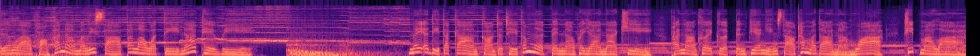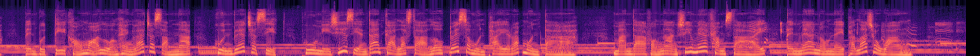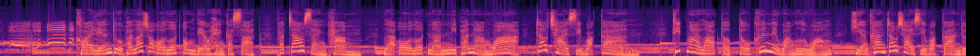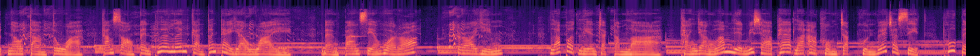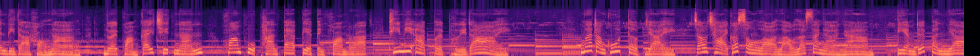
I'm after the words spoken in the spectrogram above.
เรื่องราวของพระนางมาริสาปลาวตีนาเทวี ในอดีตการก่อนจะถือกำเนิดเป็นนางพญานาคี พระนางเคยเกิดเป็นเพียงหญิงสาวธรรมดานามว่า ทิพมาลา เป็นบุตรีของหมอหลวงแห่งราชสำนักขุนเวชสิทธิ์ ผู้มีชื่อเสียงด้านการรักษาโรคด้วยสมุนไพรรับมนตามารดาของนางชื่อแม่คำสาย เป็นแม่นมในพระราชวัง คอยเลี้ยงดูพระราชโอรสองค์เดียวแห่งกษัตริย์ พระเจ้าแสงธรรม และโอรสนั้นมีพระนามว่าเจ้าชายศิวการ ทิพมาลาเติบโตขึ้นในวังหลวงเคียงข้างเจ้าชายศิวการดุดเงาตามตัว ทั้งสองเป็นเพื่อนเล่นกันตั้งแต่เยาว์วัย แบ่งปันเสียงหัวเราะ รอยยิ้ม และบทเรียนจากตำราทั้งอย่างล่ำเรียนวิชาแพทย์และอาคมจากขุนเวชศิษย์ผู้เป็นบิดาของนาง โดยความใกล้ชิดนั้น ความผูกพันแปรเปลี่ยนเป็นความรักที่มิอาจเปิดเผยได้ เมื่อทั้งคู่เติบใหญ่ เจ้าชายก็ทรงหล่อเหลาและสง่างาม เปี่ยมด้วยปัญญา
